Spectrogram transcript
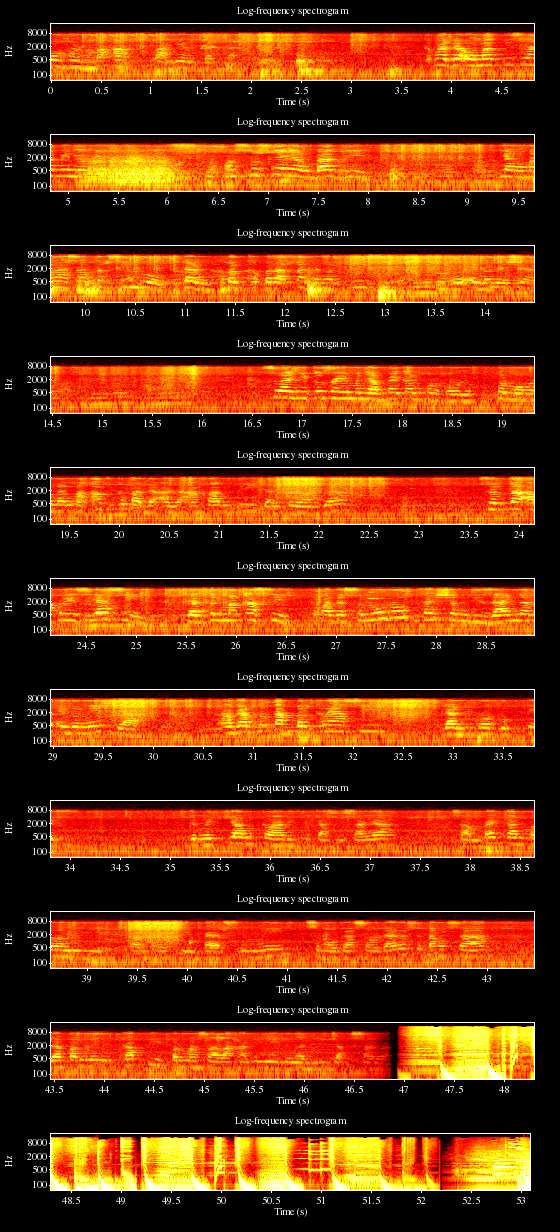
mohon maaf lahir dan batin kepada umat Islam Indonesia khususnya yang bagi yang merasa tersinggung dan berkeberatan dengan puisi Ibu Indonesia. Selain itu saya menyampaikan permohonan maaf kepada anak Avanti dan keluarga serta apresiasi dan terima kasih kepada seluruh fashion designer Indonesia agar tetap berkreasi dan produktif. Demikian klarifikasi saya sampaikan melalui konferensi pers ini. Semoga saudara sebangsa dapat menyikapi permasalahan ini dengan bijaksana. Oh.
